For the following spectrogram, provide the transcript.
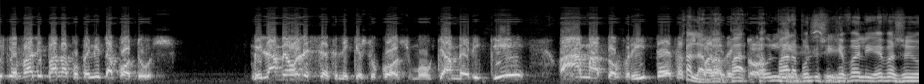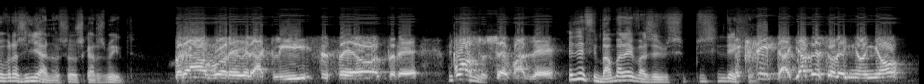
είχε βάλει πάνω από 50 πόντους; Μιλάμε όλες τις εθνικές του κόσμου. Και Αμερική, άμα το βρείτε θα Καλά, σας πα- παραδεχτώ. πα- Πολύ πάρα είναι, πολλούς εσύ. είχε βάλει, έβαζε ο Βραζιλιάνος, ο Σκαρ Σμιτ. Μπράβο ρε Ηρακλή, είσαι θεός ρε. Πόσους έβαλε; Ε, δεν θυμάμαι, αλλά έβαζε σ- συνέχεια. 60, για δες το ρε νιονιό.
